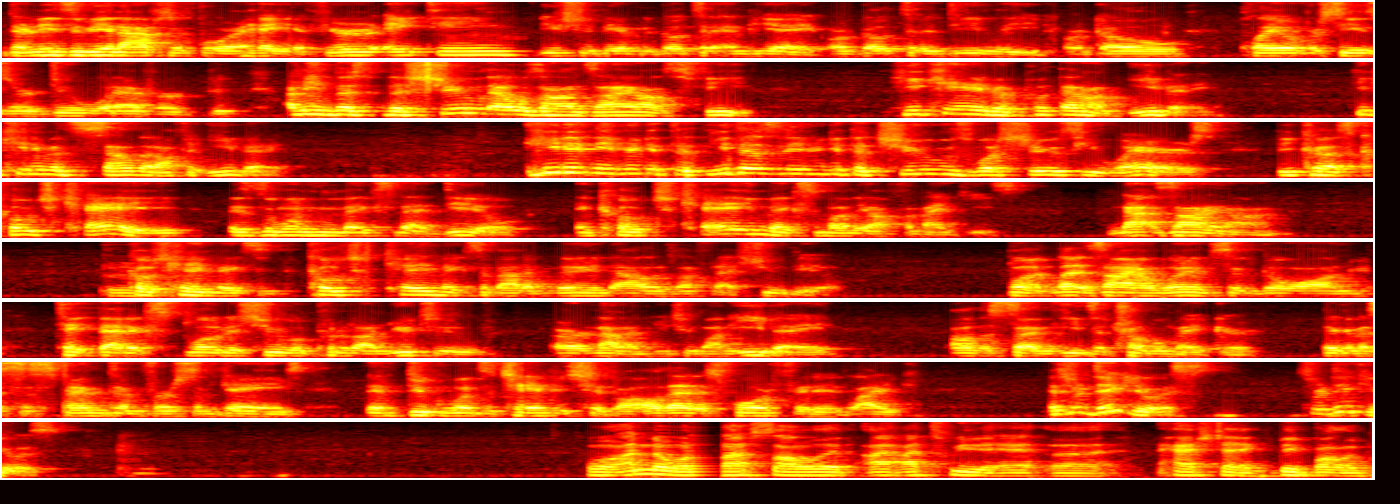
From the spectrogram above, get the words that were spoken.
there needs to be an option for hey, if you're 18, you should be able to go to the NBA or go to the D League or go play overseas or do whatever. I mean, the the shoe that was on Zion's feet, he can't even put that on eBay. He can't even sell that off of eBay. He didn't even get to. He doesn't even get to choose what shoes he wears because Coach K is the one who makes that deal, and Coach K makes money off of Nikes, not Zion. Mm. Coach K makes Coach K makes about a million dollars off that shoe deal. But let Zion Williamson go on, take that exploded shoe and put it on YouTube, or not on YouTube, on eBay. All of a sudden, he's a troublemaker. They're gonna suspend him for some games. If Duke wins a championship, all that is forfeited. Like, it's ridiculous. It's ridiculous. Well, I know when I saw it, I, I tweeted at uh, hashtag Big Baller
